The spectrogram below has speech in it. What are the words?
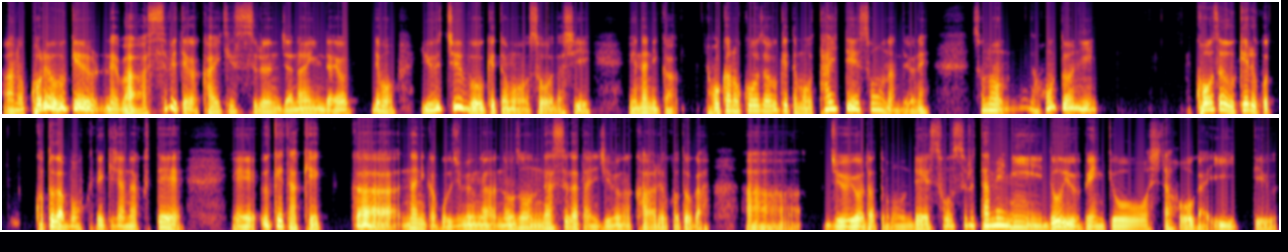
あの、これを受ければ全てが解決するんじゃないんだよ。でも、YouTube を受けてもそうだし、え何か他の講座を受けても大抵そうなんだよね。その、本当に講座を受けることが目的じゃなくて、えー受けた結果、何かこう自分が望んだ姿に自分が変わることが、あ重要だと思うんで、そうするためにどういう勉強をした方がいいっていう、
